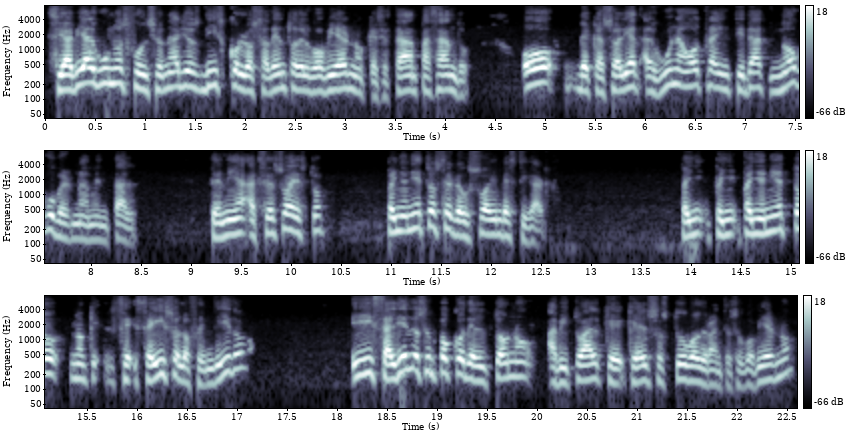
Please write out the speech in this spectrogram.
Si había algunos funcionarios díscolos adentro del gobierno que se estaban pasando o de casualidad alguna otra entidad no gubernamental tenía acceso a esto, Peña Nieto se rehusó a investigarlo. Peña, Nieto se, hizo el ofendido y saliéndose un poco del tono habitual que, él sostuvo durante su gobierno,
